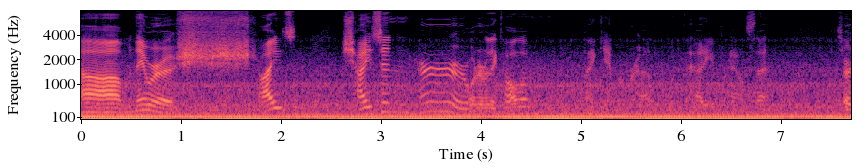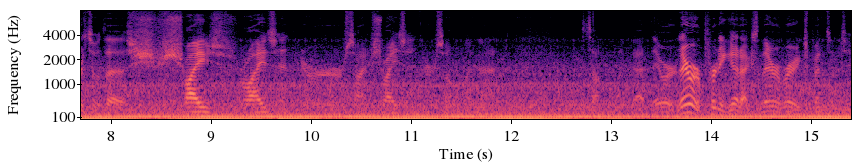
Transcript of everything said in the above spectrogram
um, and they were a Shizen Chisenher or whatever they call them. I can't remember how what how do you pronounce that. Starts with a Schweisen or Schweisen or something like that. Something like that. They were they were pretty good actually. They were very expensive too.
